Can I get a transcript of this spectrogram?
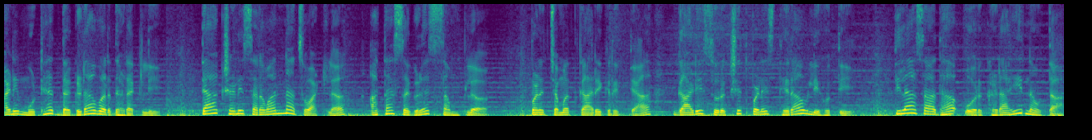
आणि मोठ्या दगडावर धडकली. त्या क्षणी सर्वांनाच वाटलं आता सगळं संपलं. पण चमत्कारिकरित्या गाडी सुरक्षितपणे स्थिरावली होती. तिला साधा ओरखडाही नव्हता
